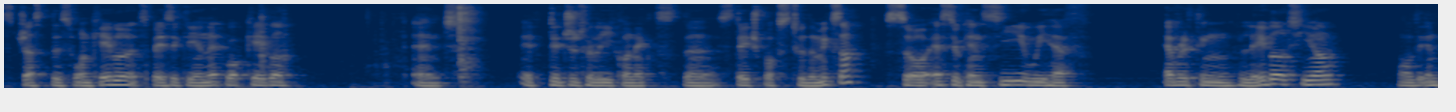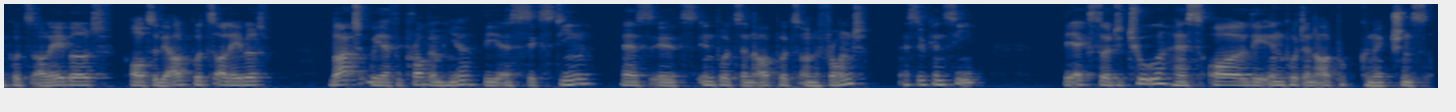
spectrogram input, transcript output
It's just this one cable. It's basically a network cable and it digitally connects the stage box to the mixer. So as you can see, we have everything labeled here. All the inputs are labeled. Also the outputs are labeled. But we have a problem here. The S16 has its inputs and outputs on the front, as you can see. The X32 has all the input and output connections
